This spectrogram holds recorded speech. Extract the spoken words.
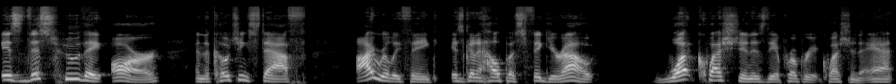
is this who they are? And the coaching staff, I really think, is going to help us figure out what question is the appropriate question to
